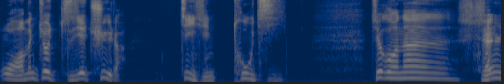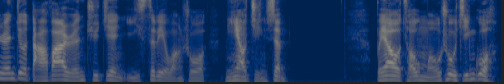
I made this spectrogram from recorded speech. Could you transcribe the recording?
我们就直接去了，进行突击。结果呢，神人就打发人去见以色列王说：“你要谨慎，不要从某处经过，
